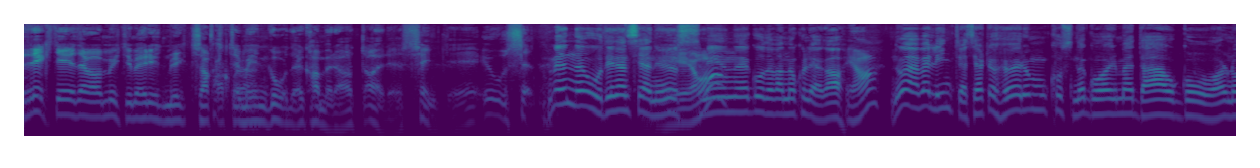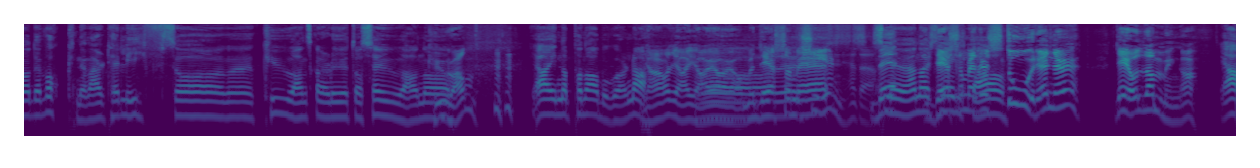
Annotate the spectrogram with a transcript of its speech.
Riktig, det var mye mer ydmykt sagt til min gode kamerat Are Sende Osen. Men Odin Ensenius, Ja? min gode venn og kollega. Ja, Nå er jeg veldig interessert i å høre om hvordan det går med deg og gården, og det våkner vel til livs, og øh, kuene skal vel ut, og sauene og kuene. Ja, inne på nabogården, da. Ja, ja, ja, ja, ja. Men det som er det. det, det som er det store nå, det er jo lamminga. Ja.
